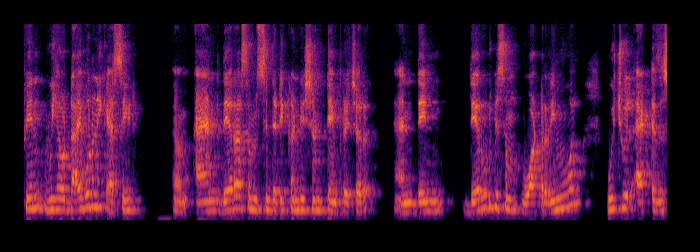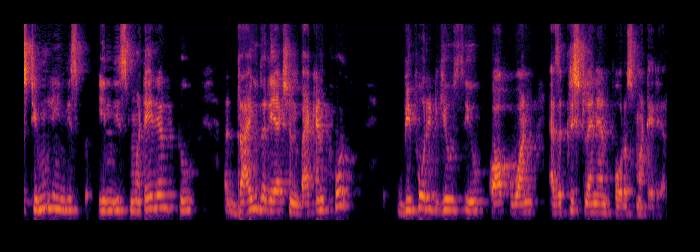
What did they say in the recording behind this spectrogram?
when we have diboronic acid, um, and there are some synthetic condition, temperature, and then there would be some water removal, which will act as a stimuli in this in this material to drive the reaction back and forth before it gives you COF1 as a crystalline and porous material.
